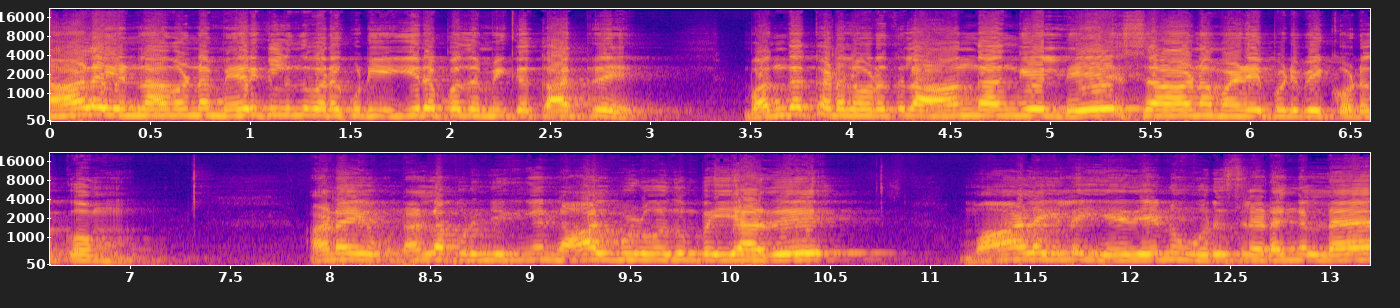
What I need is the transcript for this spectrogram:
நாளை என்னாகும்னா மேற்கிலிருந்து வரக்கூடிய ஈரப்பதம் மிக்க காற்று வங்கக்கடலோரத்தில் ஆங்காங்கே லேசான மழை பிடிப்பை கொடுக்கும். ஆனால் நல்லா புரிஞ்சுக்கிங்க நாள் முழுவதும் பெய்யாது. மாலையில் ஏதேனும் ஒரு சில இடங்களில்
